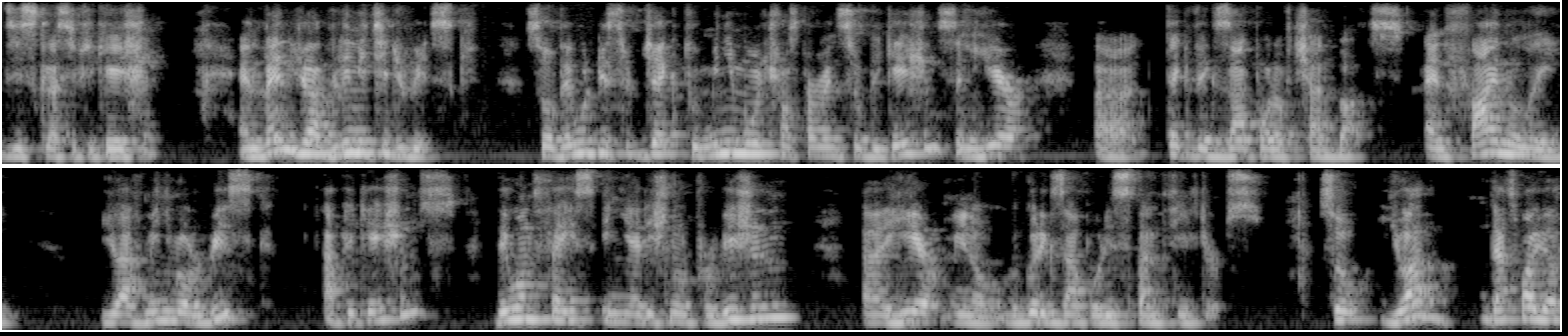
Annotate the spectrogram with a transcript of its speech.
this classification. And then you have limited risk. So they will be subject to minimal transparency obligations. And here, uh, take the example of chatbots. And finally, you have minimal risk applications. They won't face any additional provision. Uh, here, you know, a good example is spam filters. So you have that's why you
